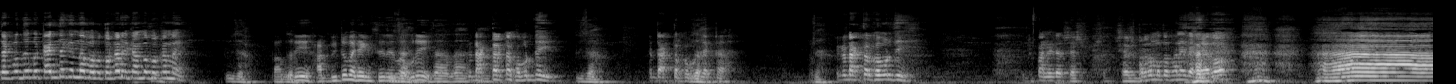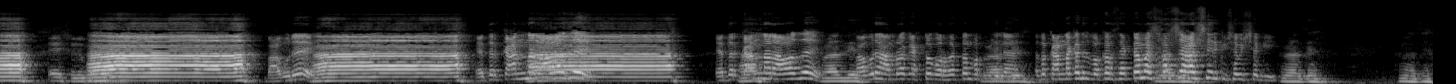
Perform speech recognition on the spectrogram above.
দেখল দেখবে কান্দে কেন? মরো তরকারি কান্দা দরকার নাই। তুই যা বাবুরে হাত বিটো বাইরে গেছে রে বাবুরে। ডাক্তার একটা খবর দেই। তুই যা ডাক্তার খবর একটা। একটা ডাক্তার খবর দে পানিটা শেষ শেষবারের মতো পানি দেখা গেল আহ, এই শুরু করো। আহ, বাবু রে আহ, এদের কান্নার আওয়াজে কান্নার বাবুরে আমরা একটা ঘর থাকতাম পারছি না। এত কান্নাকাটির দরকার আছে একটা মাস সারছে আসছে আর কিসা বিশা কি? ব্রাজিল ব্রাজিল।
